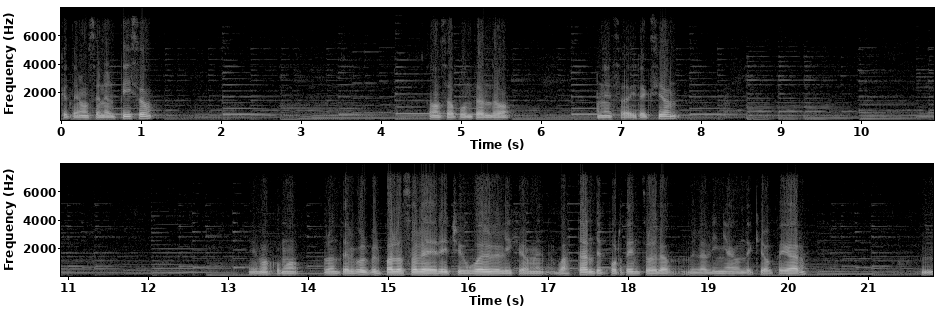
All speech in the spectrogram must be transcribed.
que tenemos en el piso. Estamos apuntando en esa dirección. Como durante el golpe el palo sale derecho y vuelve ligeramente, bastante por dentro de la, de la línea donde quiero pegar. ¿Mm?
